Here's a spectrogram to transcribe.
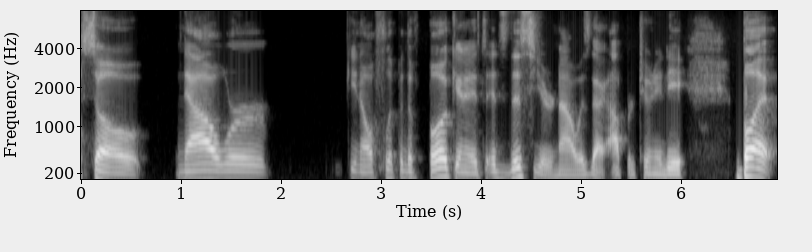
So now we're, you know, flipping the book, and it's it's this year now is that opportunity, but.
